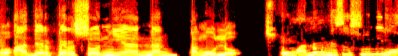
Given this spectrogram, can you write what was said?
o other person yan ng Pangulo. Kung anong desisyon nila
